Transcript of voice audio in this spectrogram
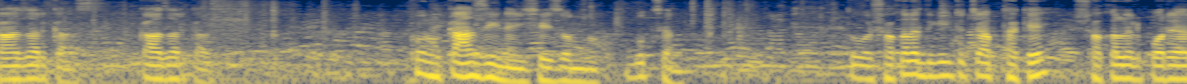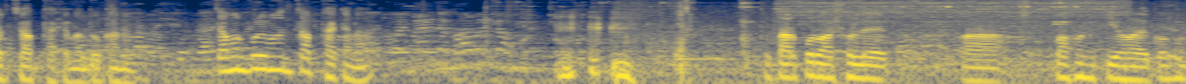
কাজ আর কাজ কাজ আর কাজ। কোনো কাজই নেই সেই জন্য বুঝছেন? তো সকালের দিকে একটু চাপ থাকে সকালের পরে আর চাপ থাকে না দোকানে। তেমন পরিমাণে চাপ থাকে না। তো তারপরও আসলে কখন কি হয়, কখন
